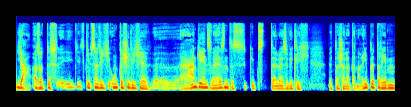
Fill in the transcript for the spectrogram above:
ja, also das, das gibt es natürlich unterschiedliche äh, Herangehensweisen. Das gibt es teilweise wirklich, wird da Charlatanerie betrieben.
